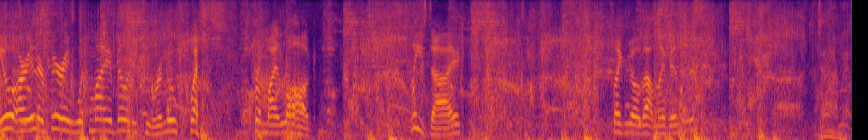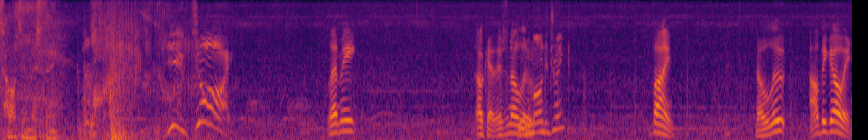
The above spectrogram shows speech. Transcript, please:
You are interfering with my ability to remove quests from my log. Please die. So I can go about my business. Damn, it's hot in this thing. You die! Let me... Okay, there's no loot. You mind a drink? Fine. No loot. I'll be going.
